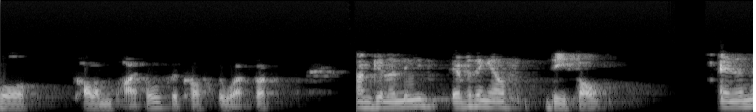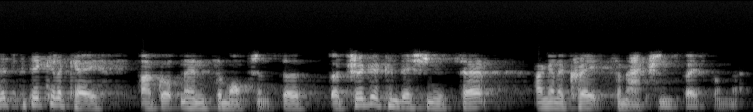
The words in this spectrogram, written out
for column titles across the workbook. I'm going to leave everything else default and in this particular case, I've got then some options. So a trigger condition is set. I'm going to create some actions based on that.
